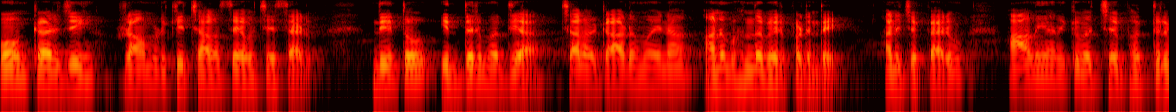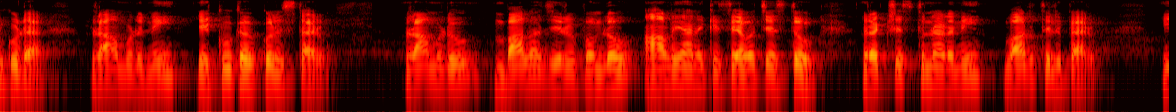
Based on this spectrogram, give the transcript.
ఓంకార్జీ రాముడికి చాలా సేవ చేశాడు. దీంతో ఇద్దరి మధ్య చాలా గాఢమైన అనుబంధం ఏర్పడింది అని చెప్పారు. ఆలయానికి వచ్చే భక్తులు కూడా రాముడిని ఎక్కువగా కొలుస్తారు. రాముడు బాలాజీ రూపంలో ఆలయానికి సేవ చేస్తూ రక్షిస్తున్నాడని వారు తెలిపారు. ఈ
